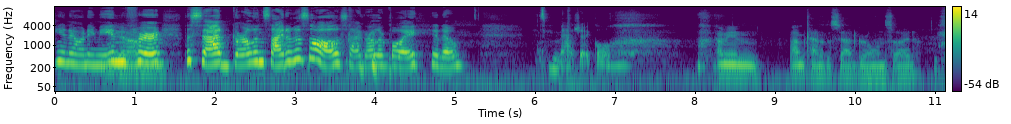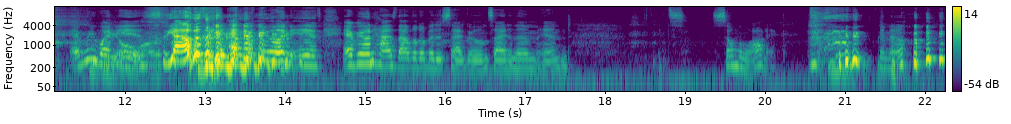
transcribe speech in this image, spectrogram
you know what I mean? Yeah. For the sad girl inside of us all, sad girl or boy, you know. It's magical. I mean, I'm kind of a sad girl inside. Everyone is. Yeah, like, everyone is. Everyone has that little bit of sad girl inside of them, and it's so melodic. Mm. you know?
